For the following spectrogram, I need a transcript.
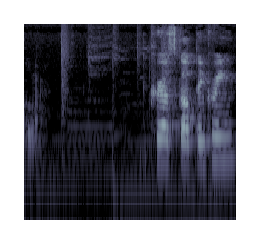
Hold on. The curl sculpting cream.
